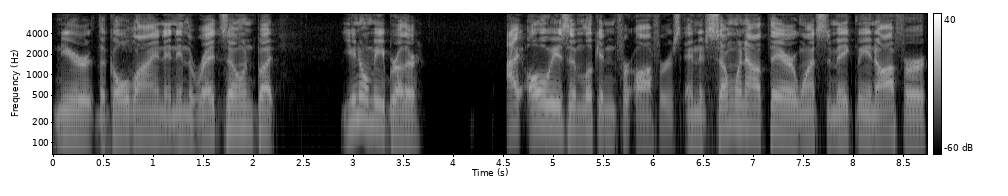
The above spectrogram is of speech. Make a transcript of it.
near the goal line and in the red zone. But you know me, brother. I always am looking for offers. And if someone out there wants to make me an offer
